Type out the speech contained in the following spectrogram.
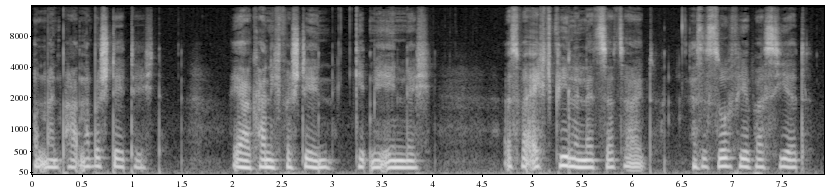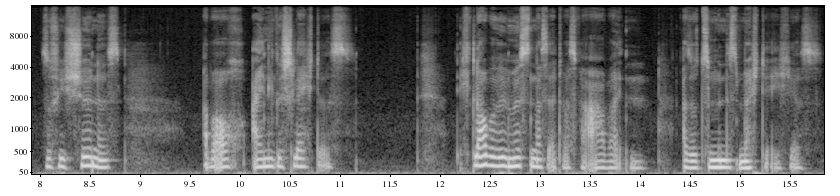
Und mein Partner bestätigt. Ja, kann ich verstehen, geht mir ähnlich. Es war echt viel in letzter Zeit. Es ist so viel passiert, so viel Schönes, aber auch einiges Schlechtes. Ich glaube, wir müssen das etwas verarbeiten. Also zumindest möchte ich es.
